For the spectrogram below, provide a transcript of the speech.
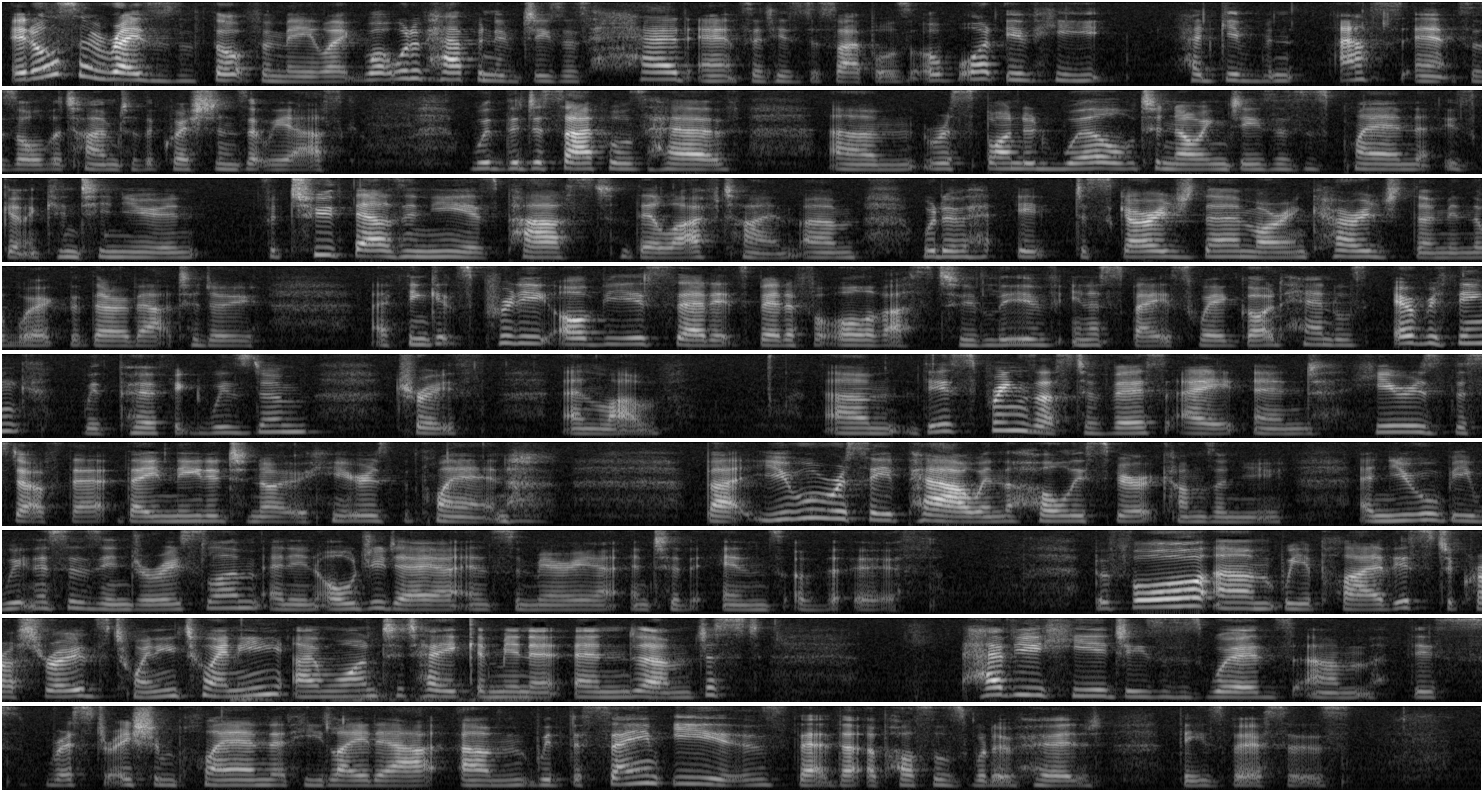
it also raises the thought for me like, what would have happened if Jesus had answered his disciples, or what if he had given us answers all the time to the questions that we ask? Would the disciples have um, responded well to knowing Jesus' plan is going to continue and for 2,000 years past their lifetime? Um, would have it discouraged them or encouraged them in the work that they're about to do? I think it's pretty obvious that it's better for all of us to live in a space where God handles everything with perfect wisdom, truth, and love. Um, this brings us to verse 8, and here is the stuff that they needed to know. Here is the plan. But you will receive power when the Holy Spirit comes on you, and you will be witnesses in Jerusalem and in all Judea and Samaria and to the ends of the earth. Before um, we apply this to Crossroads 2020, I want to take a minute and um, just have you hear Jesus' words, um, this restoration plan that he laid out, um, with the same ears that the apostles would have heard these verses.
